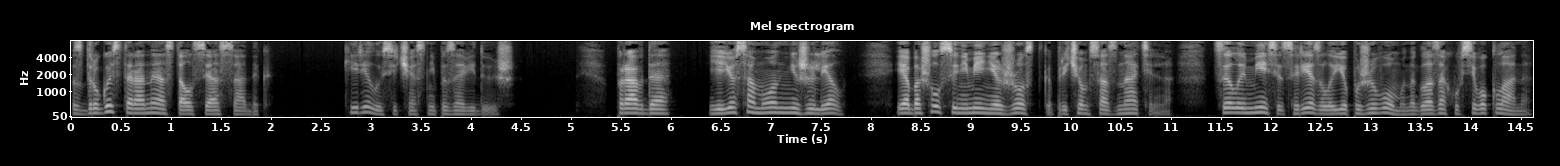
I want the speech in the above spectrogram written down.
С другой стороны остался осадок. Кириллу сейчас не позавидуешь. Правда, ее само он не жалел и обошелся не менее жестко, причем сознательно. Целый месяц резал ее по-живому на глазах у всего клана.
